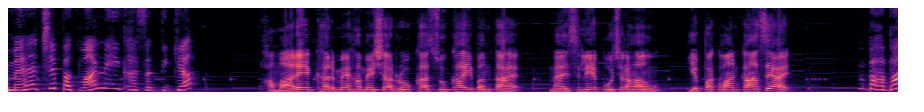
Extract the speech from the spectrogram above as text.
मैं अच्छे पकवान नहीं खा सकती क्या? हमारे घर में हमेशा रूखा सूखा ही बनता है। मैं इसलिए पूछ रहा हूँ ये पकवान कहाँ से आए? बाबा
